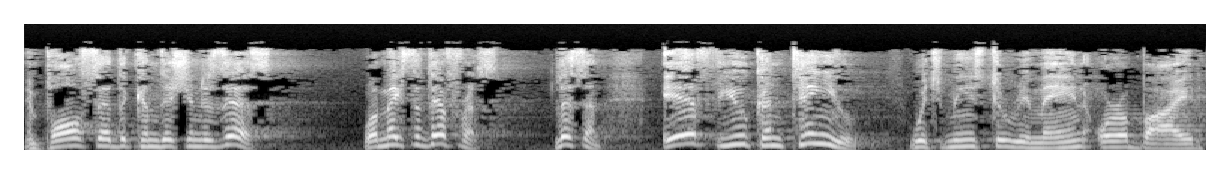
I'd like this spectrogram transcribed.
And Paul said the condition is this. What makes the difference? Listen, if you continue, which means to remain or abide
